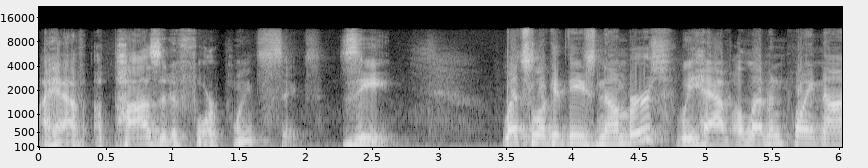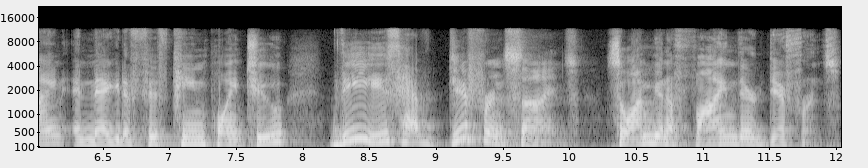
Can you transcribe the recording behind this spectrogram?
I have a positive 4.6z. Let's look at these numbers. We have 11.9 and negative 15.2. These have different signs, so I'm going to find their difference.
